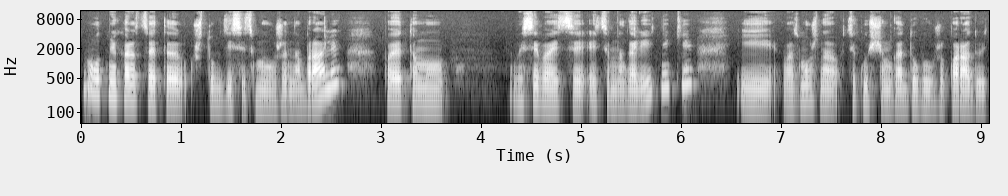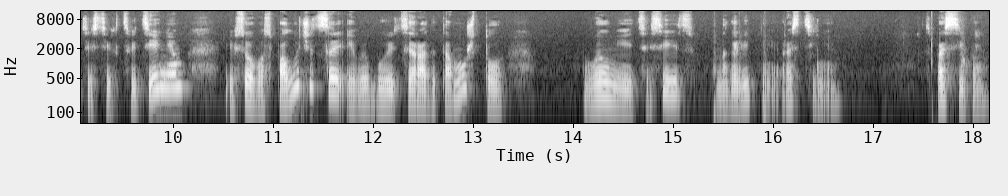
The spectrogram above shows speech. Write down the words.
Ну вот, мне кажется, это штук 10 мы уже набрали, поэтому высевайте эти многолетники, и, возможно, в текущем году вы уже порадуетесь их цветением, и все у вас получится, и вы будете рады тому, что вы умеете сеять многолетние растения. Спасибо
